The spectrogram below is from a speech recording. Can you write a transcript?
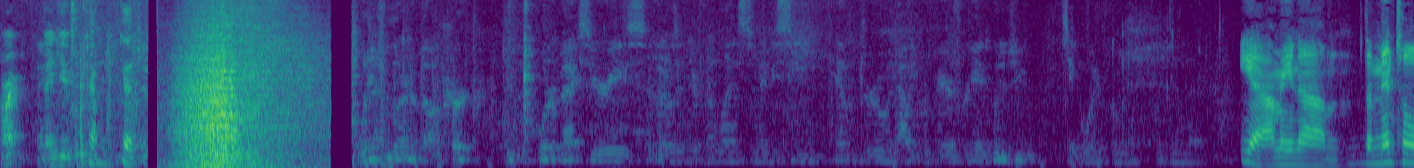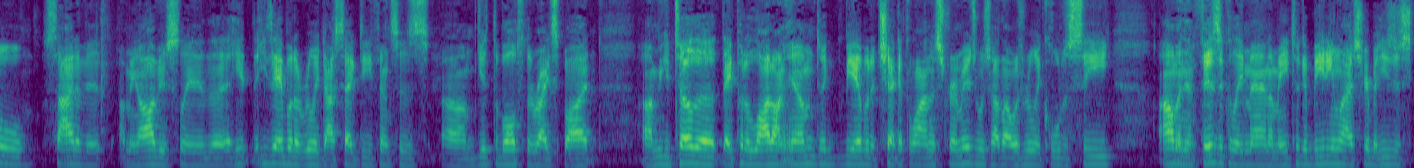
All right, thank you. Yeah, good. What did you learn about Kirk through the quarterback series? I know it was a different lens to maybe see him through and how he prepares for games. What did you take away from from him there? Yeah, I mean, um, the mental side of it. I mean, obviously, the, he, he's able to really dissect defenses, um, get the ball to the right spot. Um, you can tell that they put a lot on him to be able to check at the line of scrimmage, which I thought was really cool to see. Um, and then physically, man, I mean, he took a beating last year, but he just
